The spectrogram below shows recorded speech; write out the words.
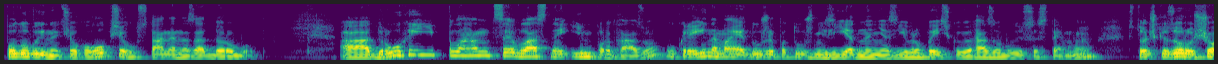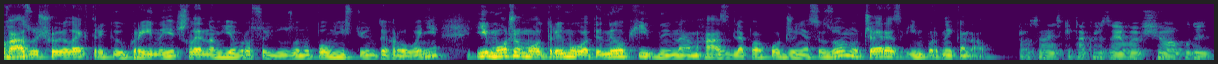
половина цього обсягу стане назад до роботи. А другий план це власне імпорт газу. Україна має дуже потужні з'єднання з європейською газовою системою. З точки зору, що газу, що електрики, Україна є членом Євросоюзу. Ми повністю інтегровані і можемо отримувати необхідний нам газ для проходження сезону через імпортний канал. Зеленський також заявив, що будуть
